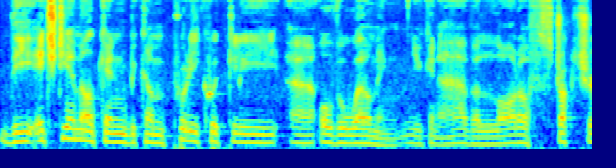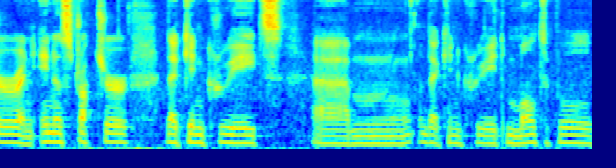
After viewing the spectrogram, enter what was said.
the HTML can become pretty quickly uh, overwhelming. You can have a lot of structure and inner structure that can create um, that can create multiple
